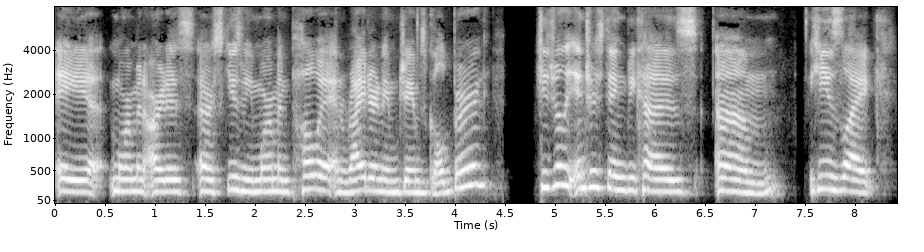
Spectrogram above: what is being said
a Mormon artist, or excuse me, Mormon poet and writer named James Goldberg. He's really interesting because um, he's like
